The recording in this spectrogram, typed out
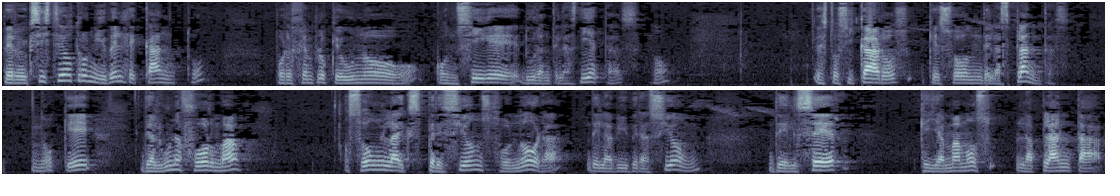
pero existe otro nivel de canto, por ejemplo, que uno consigue durante las dietas, estos icaros que son de las plantas, ¿no? que de alguna forma son la expresión sonora de la vibración del ser que llamamos la planta,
